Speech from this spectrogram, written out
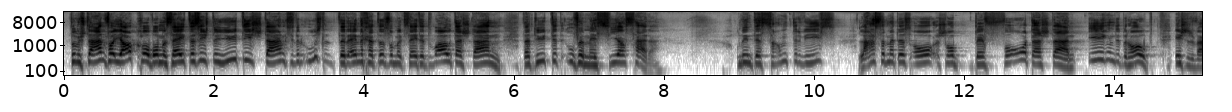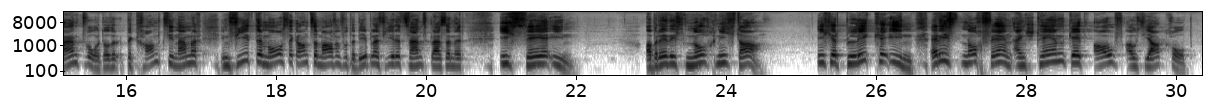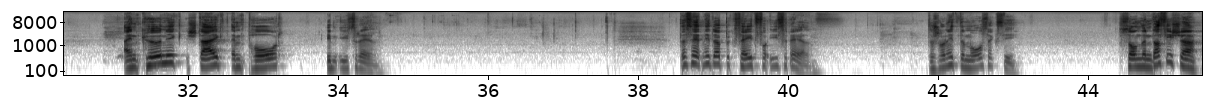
zum Stern von Jakob, wo man sagt, das ist der jüdische Stern, der, Aus der das, wo man gesagt hat, wow, der Stern, der deutet auf den Messias her. Und interessanterweise lesen wir das auch schon bevor der Stern irgend überhaupt ist erwähnt wurde oder bekannt gewesen, nämlich im 4. Mose, ganz am Anfang der Bibel, 24, lesen wir, ich sehe ihn, aber er ist noch nicht da. Ich erblicke ihn, er ist noch fern. Ein Stern geht auf aus Jakob. Ein König steigt empor in Israel. Das hat nicht jemand gesagt von Israel. Das war nicht der Mose. Sondern das ist ein,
